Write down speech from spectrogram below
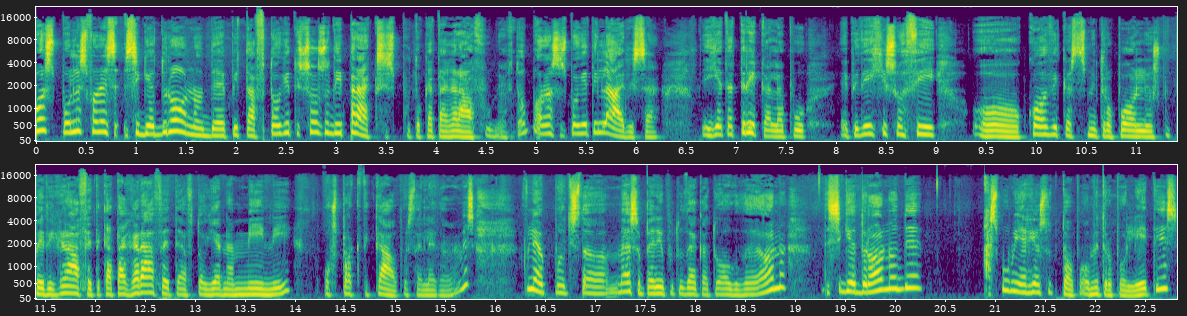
πώς πολλές φορές συγκεντρώνονται επί ταυτό γιατί σώζονται οι πράξεις που το καταγράφουν αυτό. Μπορώ να σας πω για τη Λάρισα ή για τα Τρίκαλα που επειδή έχει σωθεί ο κώδικας της Μητροπόλεως που περιγράφεται, καταγράφεται αυτό για να μείνει ως πρακτικά όπως θα λέγαμε εμείς, βλέπουμε ότι στο μέσα περίπου του 18ου αιώνα συγκεντρώνονται ας πούμε οι αρχές του τόπου. Ο Μητροπολίτης,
